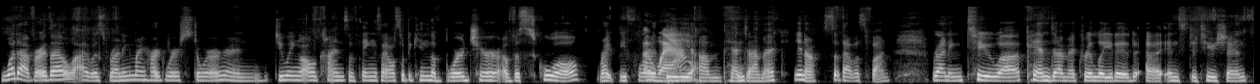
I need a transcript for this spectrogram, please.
whatever though i was running my hardware store and doing all kinds of things i also became the board chair of a school right before oh, wow. the um, pandemic you know so that was fun running two uh, pandemic related uh, institutions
